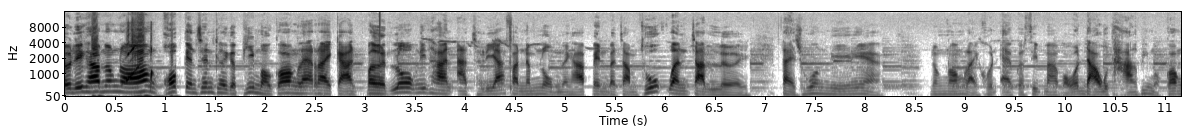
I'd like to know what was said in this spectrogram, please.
สวัสดีครับน้องๆ พบกันเช่นเคยกับพี่หมอกล้องและรายการเปิดโลกนิทานอัจฉริยะฟันน้ำนมนะครับเป็นประจำทุกวันจันทร์เลย แต่ช่วงนี้เนี่ยน้องๆ หลายคนแอบกระซิบมาบอกว่าเดาทางพี่หมอกล้อง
